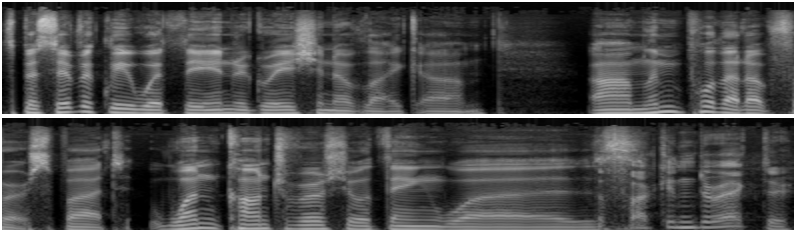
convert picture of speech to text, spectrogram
specifically with the integration of like um um let me pull that up first. But one controversial thing was the fucking director.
